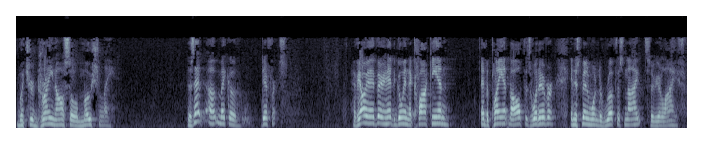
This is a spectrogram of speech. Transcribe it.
but you're drained also emotionally. Does that uh, make a difference? Have y'all ever had to go in to clock in at the plant, the office, whatever, and it's been one of the roughest nights of your life?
